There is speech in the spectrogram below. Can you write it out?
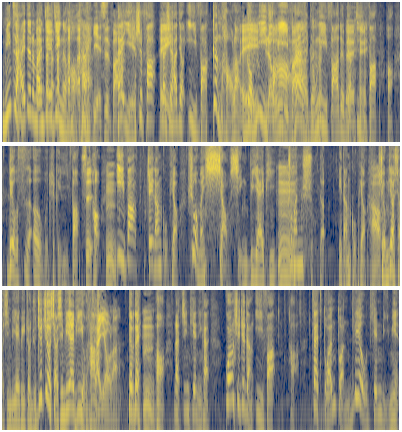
名字还真的蛮接近的哈，也是发，哎，也是发，但是它叫易发更好了，容易发，容易发，容易发，对不对？易发，好，六四二五这个易发是好，嗯，易发这一档股票是我们小型 VIP 专属的。一档股票，好，所以我们叫小型 VIP 专属，就只有小型 VIP 有它了，才有了，对不对？嗯，好，那今天你看，光是这档易发，好，在短短六天里面，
